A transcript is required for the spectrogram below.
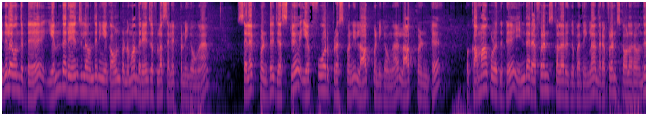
இதில் வந்துட்டு எந்த ரேஞ்சில் வந்து நீங்கள் கவுண்ட் பண்ணுமோ அந்த ரேஞ்சை ஃபுல்லாக செலக்ட் பண்ணிக்கோங்க. செலக்ட் பண்ணிட்டு ஜஸ்ட்டு எஃப் ஃபோர் ப்ரெஸ் பண்ணி லாக் பண்ணிக்கோங்க. லாக் பண்ணிட்டு இப்போ கமா கொடுத்துட்டு இந்த ரெஃபரன்ஸ் கலருக்கு பார்த்தீங்களா அந்த ரெஃபரன்ஸ் கலரை வந்து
